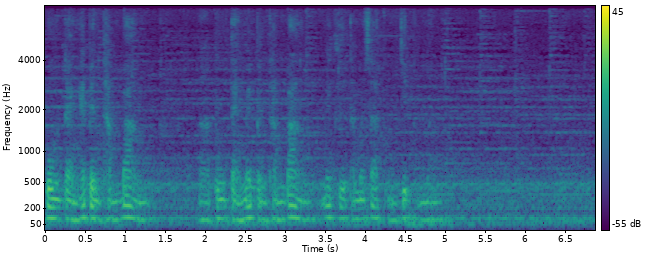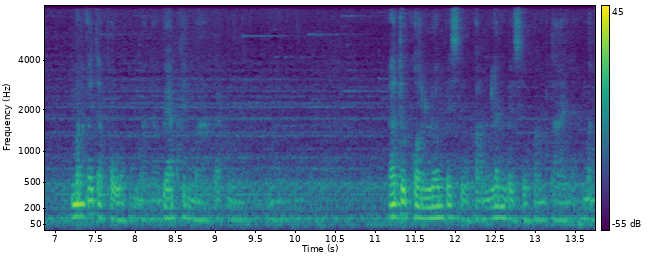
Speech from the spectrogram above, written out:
ปรุงแต่งให้เป็นธรรมบ้าง ปรุงแต่งไม่เป็นธรรมบ้างนี่คือธรรมชาติของจิตของมันมันก็จะโผล่ขึ้นมานะแวบขึ้นมาแวบหนึ่งแล้วทุกคนล้วนไปสู่ความเล่นไปสู่ความตายเนี่ยมัน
